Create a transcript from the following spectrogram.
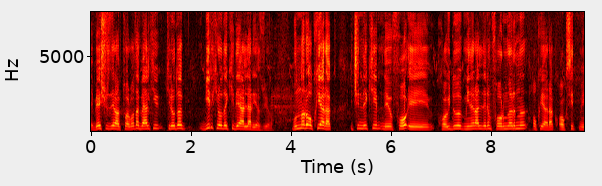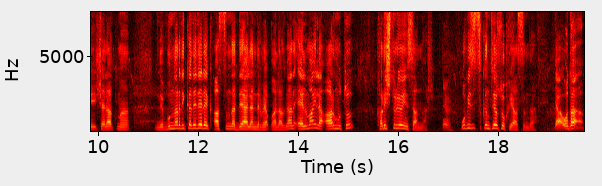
e, 500 liralık torbada belki kiloda 1 kilodaki değerler yazıyor. Bunları okuyarak içindeki e, for- e, koyduğu minerallerin formlarını okuyarak oksit mi, şelat mı e, bunlara dikkat ederek aslında değerlendirme yapmaları lazım. Yani elma ile armutu karıştırıyor insanlar. Evet. Bu bizi sıkıntıya sokuyor aslında. Ya o da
